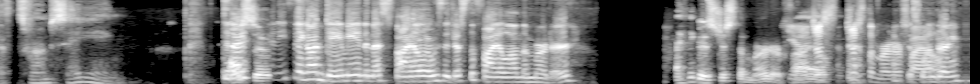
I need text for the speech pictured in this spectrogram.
That's what I'm saying. Did I Also- see anything on Damien in this file, or was it just the file on the murder? I think it was just the murder file. Yeah, file. just just the murder file. I was just file. wondering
